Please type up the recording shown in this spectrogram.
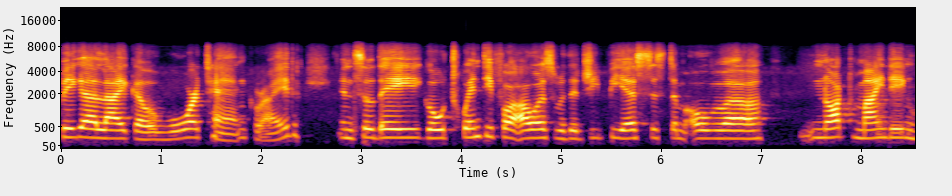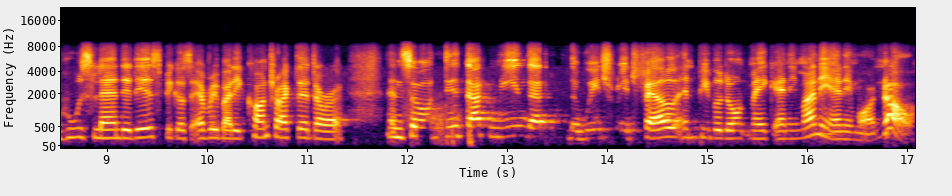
bigger like a war tank, right? And so they go 24 hours with a GPS system over not minding whose land it is because everybody contracted or and so did that mean that the wage rate fell and people don't make any money anymore? No.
